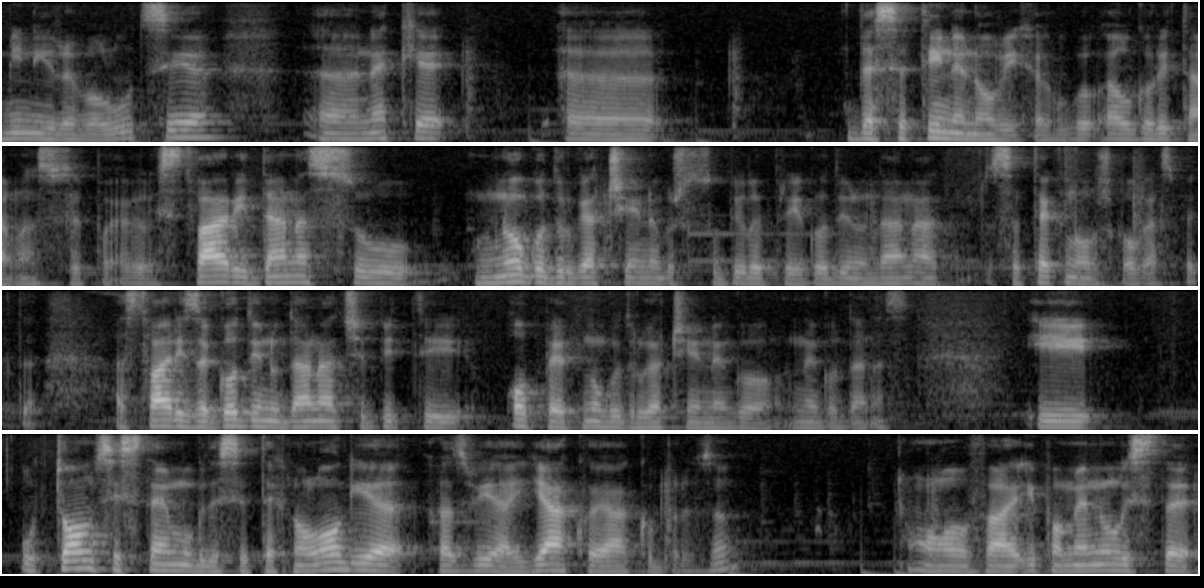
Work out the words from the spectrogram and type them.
mini revolucije, uh, neke uh, desetine novih algoritama su se pojavili. Stvari danas su mnogo drugačije nego što su bile prije godinu dana sa tehnološkog aspekta, a stvari za godinu dana će biti opet mnogo drugačije nego, nego danas. I u tom sistemu gdje se tehnologija razvija jako, jako brzo, ovaj, i pomenuli ste e,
